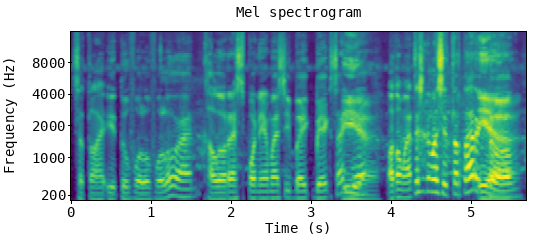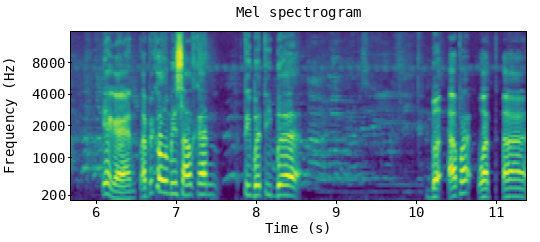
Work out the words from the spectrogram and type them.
setelah itu follow-followan, kalau responnya masih baik-baik saja, Iya. otomatis dia masih tertarik Iya. dong. Iya kan? Tapi kalau misalkan tiba-tiba ba- apa what eh,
